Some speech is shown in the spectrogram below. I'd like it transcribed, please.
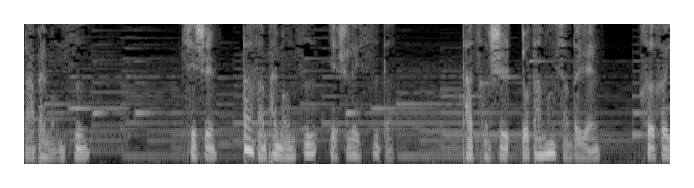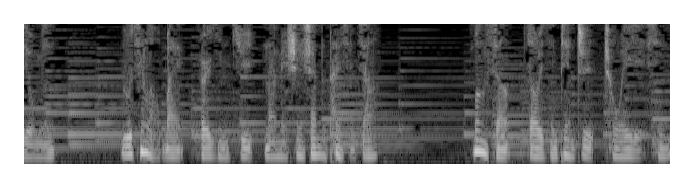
打败蒙兹。其实大反派蒙兹也是类似的，他曾是有大梦想的人，赫赫有名，如今老迈而隐居南美深山的探险家。梦想早已经变质成为野心，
